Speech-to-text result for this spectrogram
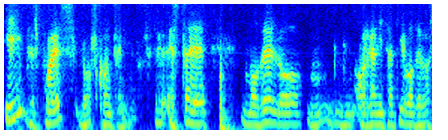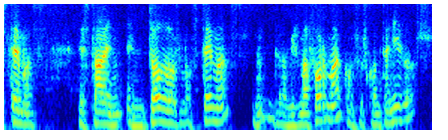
Y después los contenidos. Este modelo mm, organizativo de los temas está en, todos los temas de la misma forma, con sus contenidos.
